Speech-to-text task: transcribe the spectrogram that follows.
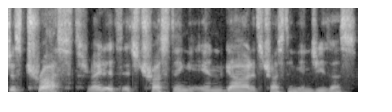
just trust, right? It's it's trusting in God. It's trusting in Jesus.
